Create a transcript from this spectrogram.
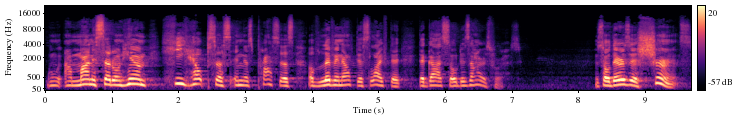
When our mind is set on Him, He helps us in this process of living out this life that, that God so desires for us. And so there's assurance.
